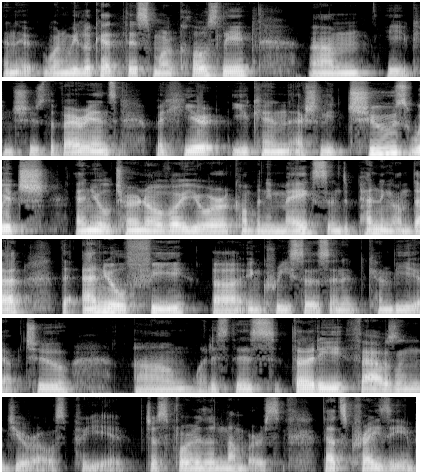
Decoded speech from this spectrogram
And when we look at this more closely, um, you can choose the variants, but here you can actually choose which annual turnover your company makes. And depending on that, the annual fee uh, increases and it can be up to, um, what is this, 30,000 euros per year, just for the numbers. That's crazy.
